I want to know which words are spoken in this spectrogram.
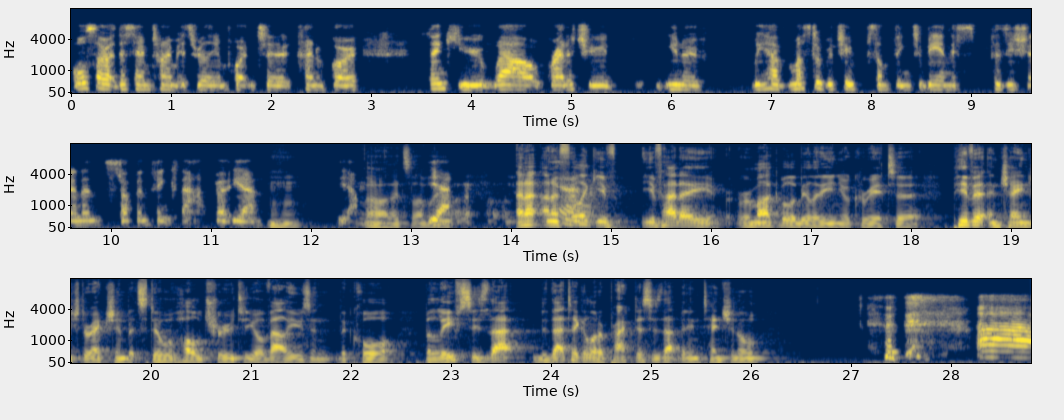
also at the same time, it's really important to kind of go, thank you, wow, gratitude, you know, we have must have achieved something to be in this position and stop and think that. But yeah. Mm-hmm. Yeah. Oh, that's lovely. Yeah. And I, and yeah. I feel like you've you've had a remarkable ability in your career to pivot and change direction, but still hold true to your values and the core beliefs. Is that did that take a lot of practice? Has that been intentional? uh,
